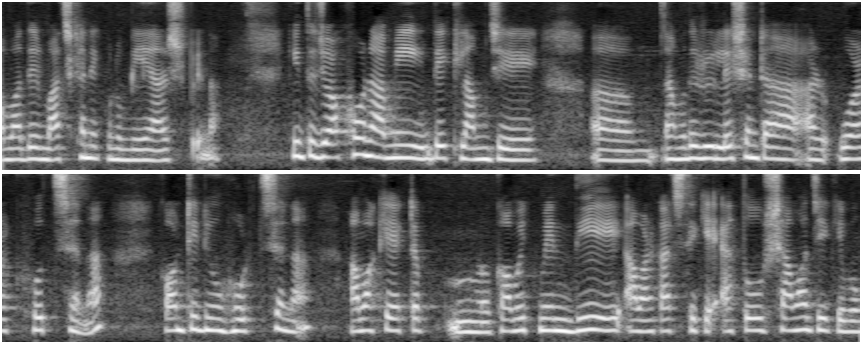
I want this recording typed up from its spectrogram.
আমাদের মাঝখানে কোনো মেয়ে আসবে না। কিন্তু যখন আমি দেখলাম যে আমাদের রিলেশনটা আর ওয়ার্ক হচ্ছে না কন্টিনিউ হচ্ছে না আমাকে একটা কমিটমেন্ট দিয়ে আমার কাছ থেকে এত সামাজিক এবং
